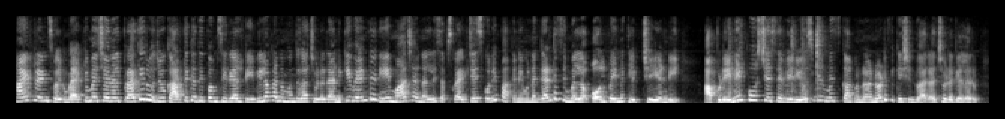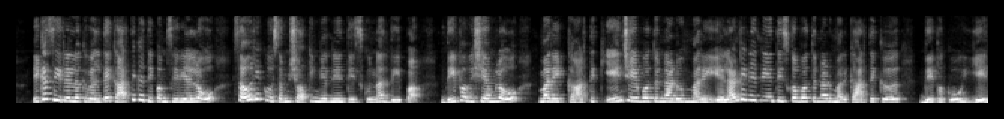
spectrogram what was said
Hi friends welcome back to my channel ప్రతిరోజు కార్తీక దీపం సీరియల్ టీవీలో కన్నా ముందుగా చూడడానికి వెంటనే మా ఛానల్ని సబ్స్క్రైబ్ చేసుకొని పక్కనే ఉన్న గంట సింబల్లో ఆల్ పైన క్లిక్ చేయండి. అప్పుడే నేను పోస్ట్ చేసే వీడియోస్ మీరు మిస్ కాకుండా నోటిఫికేషన్ ద్వారా చూడగలరు. ఇక సీరియల్లోకి వెళ్తే కార్తీక దీపం సీరియల్లో శౌర్య కోసం షాకింగ్ నిర్ణయం తీసుకున్న దీప. దీప విషయంలో మరి కార్తిక్ ఏం చేయబోతున్నాడు? మరి ఎలాంటి నిర్ణయం తీసుకోబోతున్నాడు? మరి కార్తిక్ దీపకు ఏం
